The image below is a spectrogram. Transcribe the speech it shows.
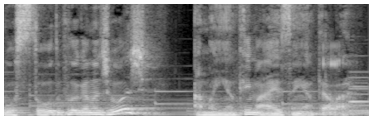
Gostou do programa de hoje? Amanhã tem mais, hein? Até lá.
